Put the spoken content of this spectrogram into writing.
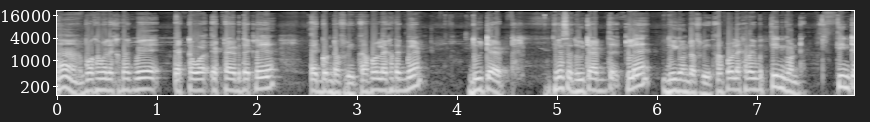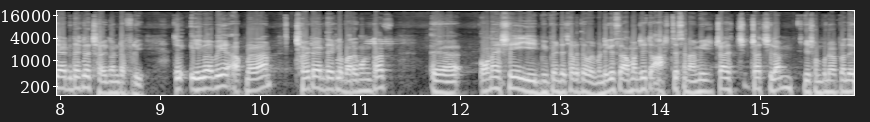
হ্যাঁ প্রথমে লেখা থাকবে একটা একটা অ্যাড দেখলে এক ঘণ্টা ফ্রি তারপর লেখা থাকবে দুইটা অ্যাড ঠিক আছে? দুইটা অ্যাড দেখলে দুই ঘণ্টা ফ্রি তারপর লেখা থাকবে তিন ঘণ্টা। তিনটা অ্যাড দেখলে ছয় ঘণ্টা ফ্রি তো এইভাবে আপনারা ছয়টা অ্যাড দেখলে বারো ঘণ্টা অনায়াসে এই ভিপিএনটা চালাতে পারবেন। ঠিক আছে? আমার যেটা আসতেছে না আমি চাচ্ছিলাম যে সম্পূর্ণ আপনাদের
